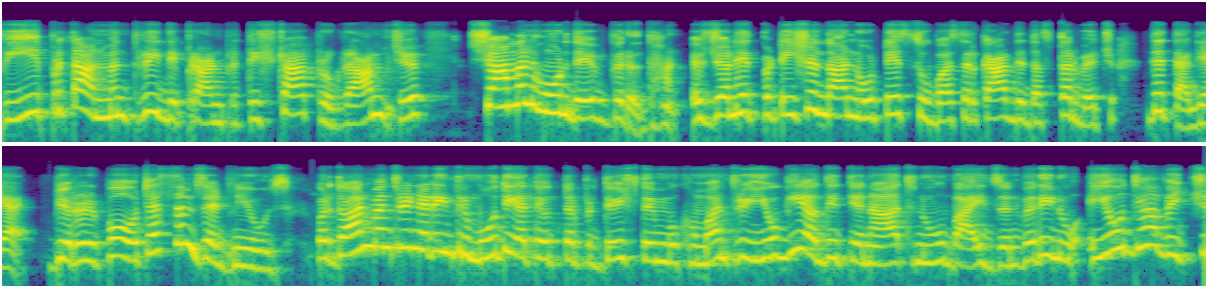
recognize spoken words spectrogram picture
ਵੀ ਪ੍ਰਧਾਨ ਮੰਤਰੀ ਦੇ ਪ੍ਰਾਣ ਪ੍ਰਤਿਸ਼ਠਾ ਪ੍ਰੋਗਰਾਮ 'ਚ ਸ਼ਾਮਲ ਹੋਣ ਦੇ ਵਿਰੁੱਧ ਹਨ। ਇਸ ਜਨਹਿਤ ਪਟੀਸ਼ਨ ਦਾ ਨੋਟਿਸ ਸੂਬਾ ਸਰਕਾਰ ਦੇ ਦਫ਼ਤਰ ਵਿੱਚ ਦਿੱਤਾ ਗਿਆ ਹੈ। Bureau report SMZ news. ਪ੍ਰਧਾਨ ਮੰਤਰੀ ਨਰਿੰਦਰ ਮੋਦੀ ਅਤੇ ਉੱਤਰ ਪ੍ਰਦੇਸ਼ ਦੇ ਮੁੱਖ ਮੰਤਰੀ ਯੋਗੀ ਆਦਿੱਤਿਆਨਾਥ ਨੂੰ 22 ਜਨਵਰੀ ਨੂੰ ਅਯੋਧਿਆ ਵਿੱਚ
